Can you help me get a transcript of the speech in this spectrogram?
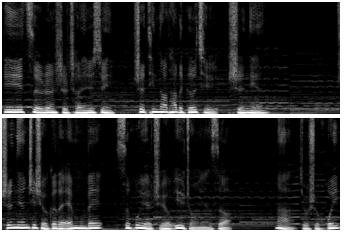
第一次认识陈奕迅，是听到他的歌曲《十年》。《十年》这首歌的 MV 似乎也只有一种颜色。那就是灰。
